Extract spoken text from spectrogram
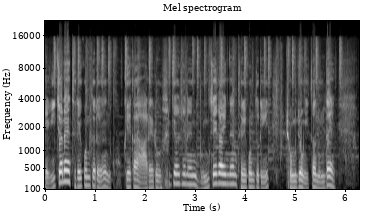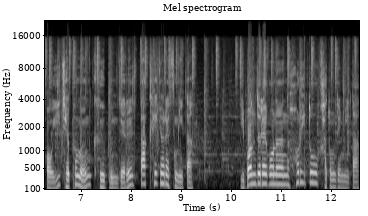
예, 이전의 드래곤들은 고개가 아래로 숙여지는 문제가 있는 드래곤들이 종종 있었는데 어, 이 제품은 그 문제를 딱 해결했습니다. 이번 드래곤은 허리도 가동됩니다.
